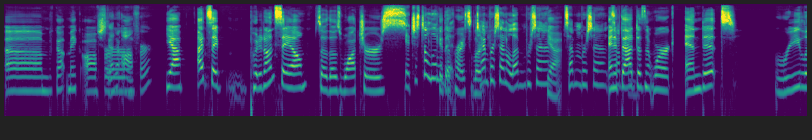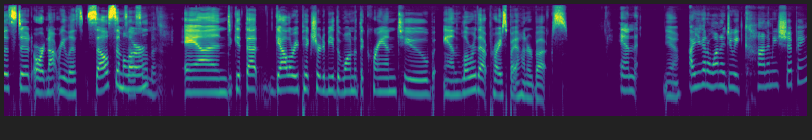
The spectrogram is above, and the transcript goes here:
Um, we've got make offer. She's got an offer. Yeah, I'd say put it on sale so those watchers. Yeah, just a little Get the bit. price alert. 10%, 11%, Yeah. 7%. and if that doesn't work, end it, relist it, or not relist, sell similar, similar. and get that gallery picture to be the one with the crayon tube, and lower that price by a hundred bucks. And Yeah, are you going to want to do economy shipping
